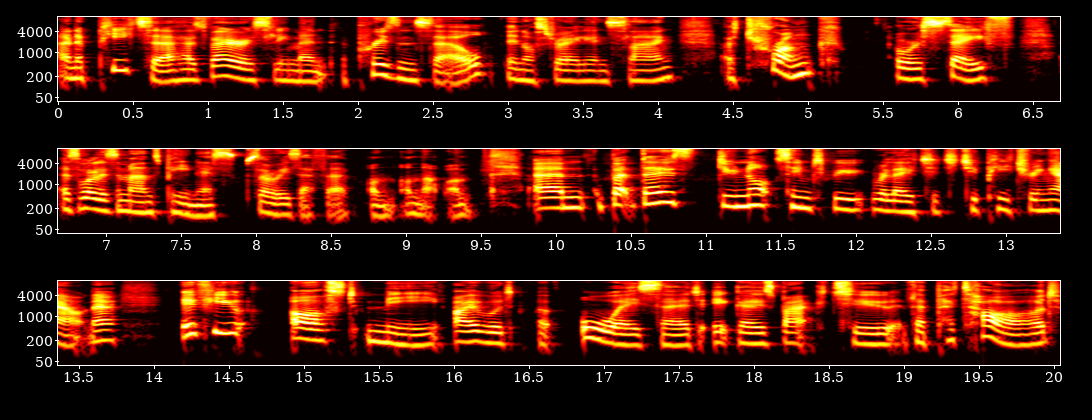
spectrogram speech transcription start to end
And a Peter has variously meant a prison cell in Australian slang, a trunk or a safe, as well as a man's penis. Sorry, Zephyr, on, on that one. Um, but those do not seem to be related to petering out. Now, if you asked me, I would have always said it goes back to the petard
